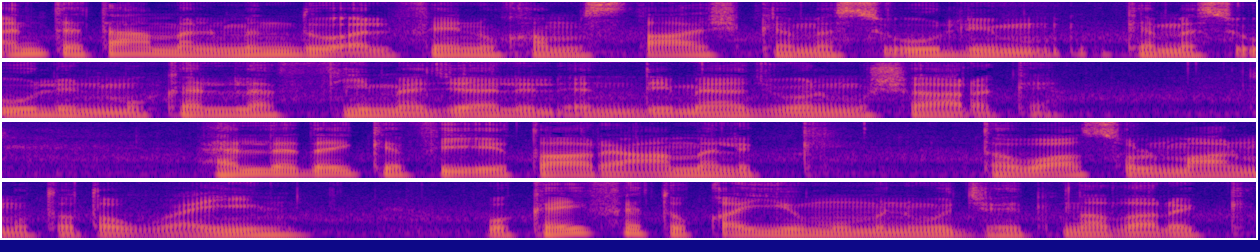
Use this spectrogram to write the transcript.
أنت تعمل منذ 2015 كمسؤول كمسؤول مكلف في مجال الاندماج والمشاركة هل لديك في إطار عملك تواصل مع المتطوعين وكيف تقيم من وجهة نظرك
